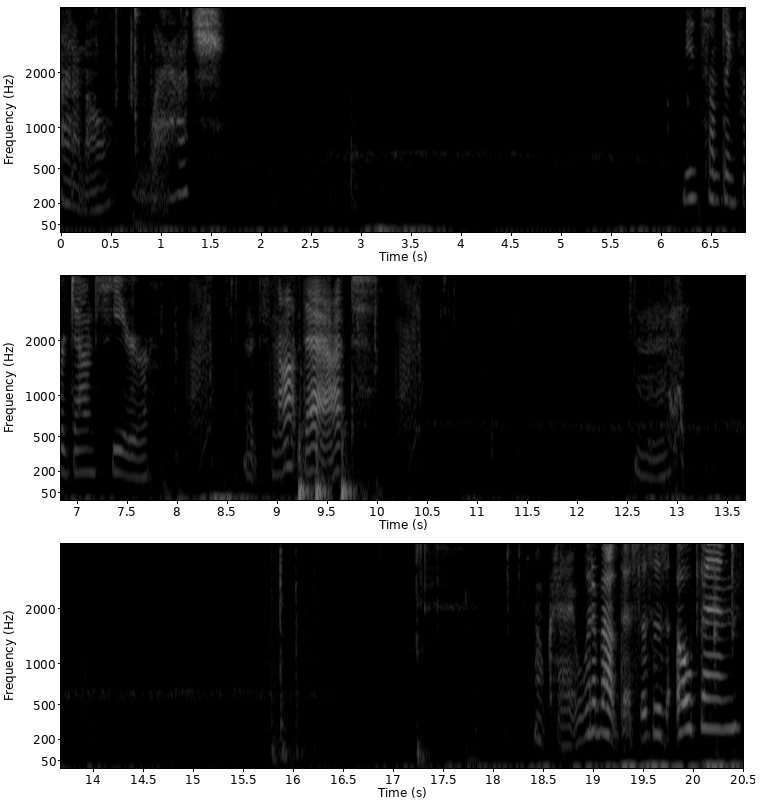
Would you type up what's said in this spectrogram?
I don't know, latch? Need something for down here. And it's not that. Hmm. Okay, what about this? This is open.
